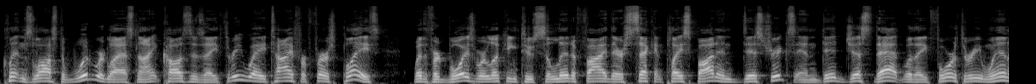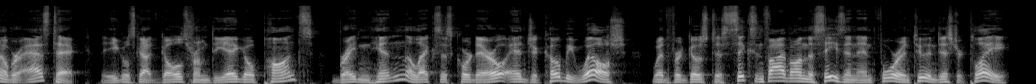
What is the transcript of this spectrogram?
Clinton's loss to Woodward last night causes a three way tie for first place. Weatherford boys were looking to solidify their second place spot in districts and did just that with a 4 3 win over ASTEC. The Eagles got goals from Diego Ponce, Braden Hinton, Alexis Cordero, and Jacoby Welsh. Weatherford goes to 6 and 5 on the season and 4 and 2 in district play.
